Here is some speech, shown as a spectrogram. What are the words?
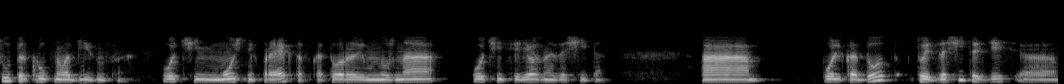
супер крупного бизнеса очень мощных проектов, которым нужна очень серьезная защита. А Polkadot, то есть защита здесь э,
